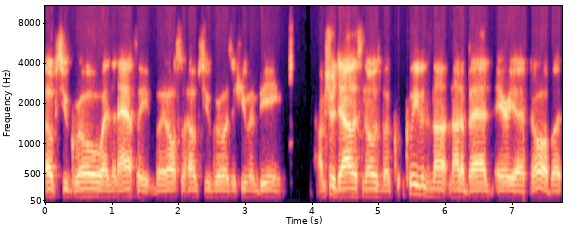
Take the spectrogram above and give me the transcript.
helps you grow as an athlete, but it also helps you grow as a human being. I'm sure Dallas knows, but Cleveland's not not a bad area at all. But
